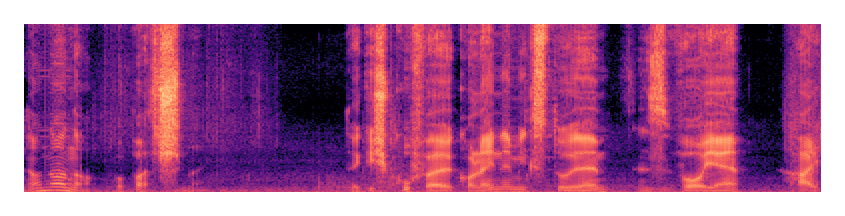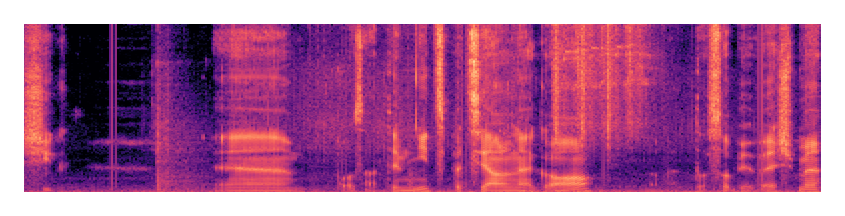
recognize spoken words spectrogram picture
No, no, no. Popatrzmy. To jakiś kufer, kolejne mikstury, zwoje, hajsik. E, poza tym nic specjalnego. Dobra, to sobie weźmy.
